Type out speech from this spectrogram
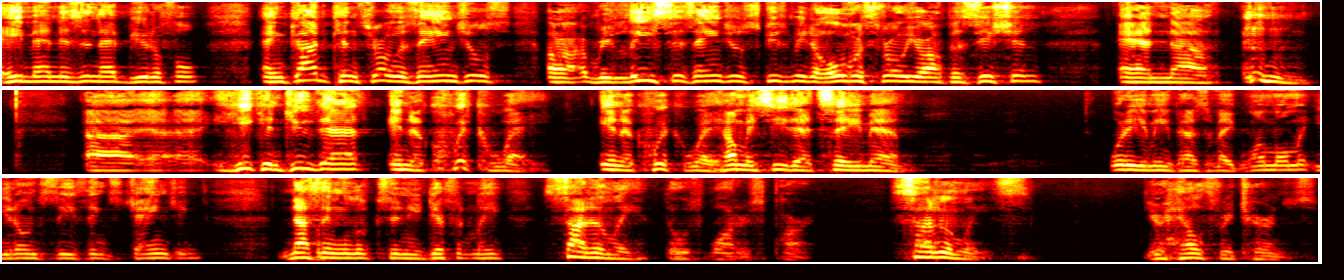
Amen. Isn't that beautiful? And God can throw his angels, or uh, release his angels, excuse me, to overthrow your opposition. And uh, uh, he can do that in a quick way. In a quick way. How many see that? Say amen. What do you mean, Pastor Mike? One moment you don't see things changing, nothing looks any differently. Suddenly, those waters part. Suddenly, your health returns.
